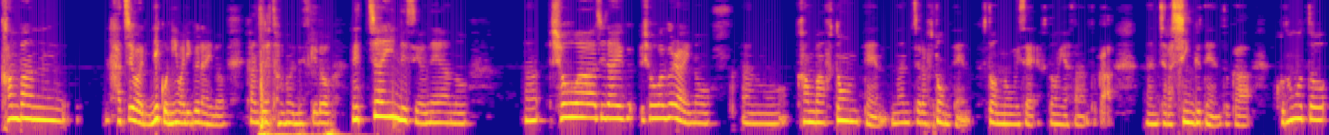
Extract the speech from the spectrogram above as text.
看板8割、猫2割ぐらいの感じだと思うんですけど、めっちゃいいんですよね。あの、昭和時代、昭和ぐらいの、あの、看板、布団店、なんちゃら布団店、布団のお店、布団屋さんとか、なんちゃら寝具店とか、子供と、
